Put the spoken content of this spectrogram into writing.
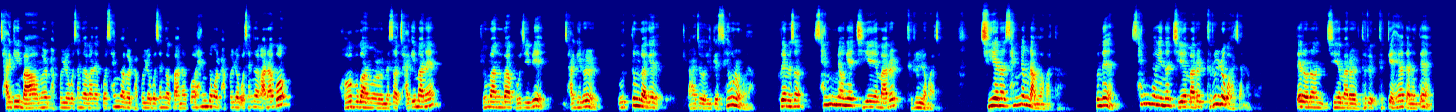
자기 마음을 바꾸려고 생각 안 했고 생각을 바꾸려고 생각 안 했고 행동을 바꾸려고 생각 안 하고 거부감을 하면서 자기만의 교만과 고집이 자기를 으뜸가게 아주 이렇게 세우는 거야. 그러면서 생명의 지혜의 말을 들으려고 하죠. 지혜는 생명나무와 같아. 근데 생명 있는 지혜의 말을 들으려고 거야. 때로는 지혜의 말을 들, 듣게 해야 되는데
